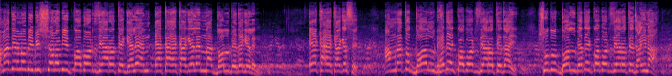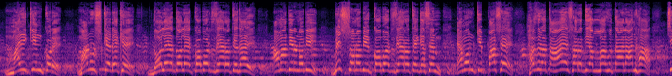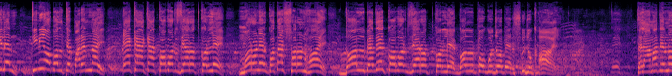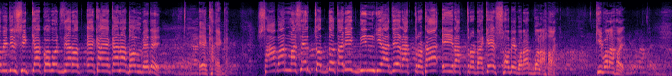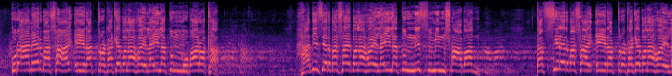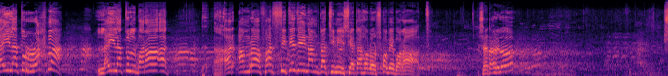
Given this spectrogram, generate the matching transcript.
আমাদের নবী, বিশ্ব নবী কবর জিয়ারতে গেলেন, একা একা গেলেন না, দল বেঁধে গেলেন? একা একা গেছে। আমরা তো দল ভেদে কবর জিয়ারতে যাই। শুধু দল বেঁধে কবর জিয়ারতে যাই না, মাইকিং করে, মানুষকে ডেকে দলে দলে কবর জিয়ারতে যায়। আমাদের নবী, বিশ্ব নবী কবর জিয়ারতে গেছেন, এমনকি পাশে হজরত আয়েশা রাদিয়াল্লাহু তাআলা আনহা ছিলেন তিনিও বলতে পারেন নাই। একা একা কবর জিয়ারত করলে মরণের কথা স্মরণ হয়, দল বেঁধে কবর জিয়ারত করলে গল্প গুজবের সুযোগ হয়। তাহলে আমাদের নবীজির শিক্ষা, কবর জিয়ারত একা একা না দল বেঁধে? একা একা। শাবান মাসের চোদ্দ তারিখ দিন গিয়া যে রাত্রটা, এই রাত্রটাকে সবে বরাত বলা হয়। কি বলা হয়? কোরআনের ভাষায় এই রাত্রটাকে বলা হয় লাইলাতুম মুবারকা। হাদিসের ভাষায় বলা হয় লাইলাতুন নিসমিন শাবান। তাফসিরের ভাষায় এই রাত্রটাকে বলা হয় লাইলাতুর রহমা, লাইলাতুল বারাত আর আমরা ফার্সিতে যেই নামটা চিনি সেটা হলো শবে বরাত। সেটা হলো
